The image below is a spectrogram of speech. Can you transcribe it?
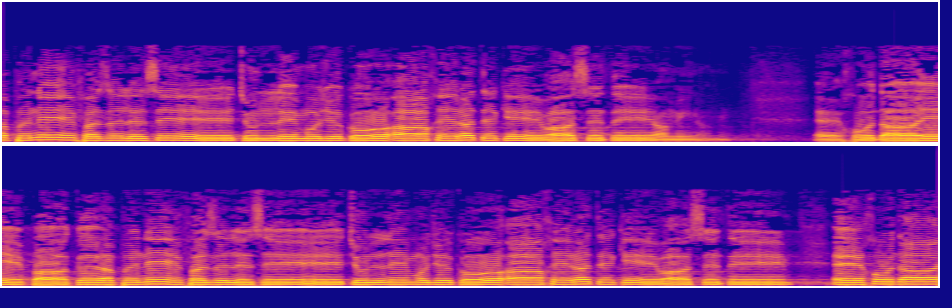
اپنے فضل سے چن لے مجھ کو آخرت کے واسطے۔ امین اے خدا پاک، اپنے فضل سے چن لے مجھ کو آخرت کے واسطے۔ اے خدا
